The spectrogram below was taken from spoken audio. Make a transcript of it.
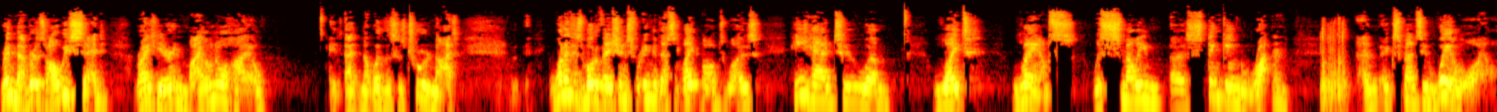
Remember, as always said, right here in Milan, Ohio, it, I don't know whether this is true or not, one of his motivations for incandescent light bulbs was he had to um, light lamps with smelly, uh, stinking, rotten, and expensive whale oil.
